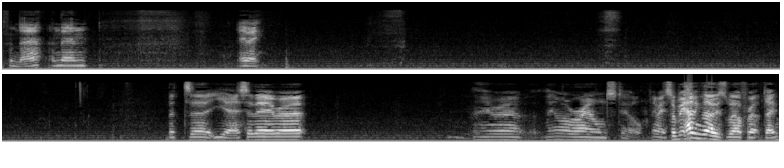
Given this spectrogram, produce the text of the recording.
from there, and then anyway. But uh, yeah, so they're uh, they're uh, they are around still. Anyway, so we'll be having those as well for update,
